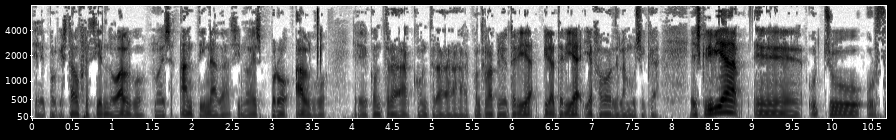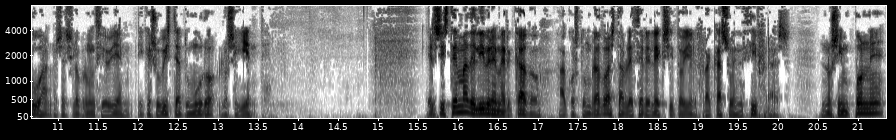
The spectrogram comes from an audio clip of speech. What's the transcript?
eh, porque está ofreciendo algo, no es anti nada, sino es pro algo. Eh, contra, contra, contra la piratería, piratería y a favor de la música. Escribía eh, Uchu Urzúa, no sé si lo pronuncio bien, y que subiste a tu muro lo siguiente. El sistema de libre mercado, acostumbrado a establecer el éxito y el fracaso en cifras, nos impone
